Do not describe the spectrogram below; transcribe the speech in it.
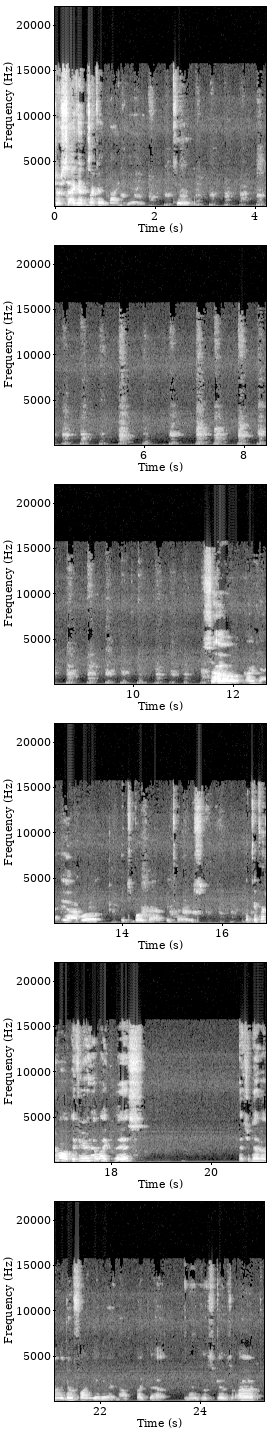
Ter Stegen's like a 98, too. So, okay, yeah, well, it's bullcrap because. Okay, first of all, if you hit it like this, it should definitely go flying the other way, not like that. And as this goes up,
